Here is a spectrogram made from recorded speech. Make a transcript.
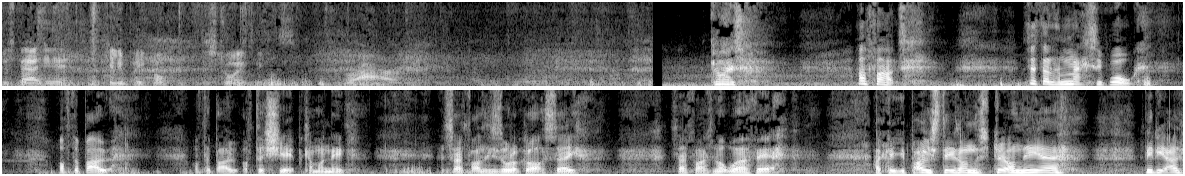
Just out here killing people, destroying things. Rawr. Guys, I fucked. Just done a massive walk off the boat. Off the boat, of the ship. Come on, Nick. And so far, this is all I've got to say. So far, it's not worth it. I'll keep you posted on the on the uh, video.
